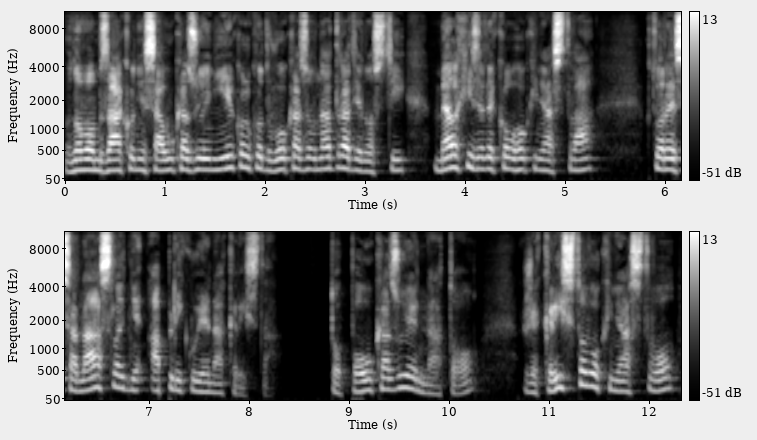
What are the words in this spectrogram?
V Novom zákone sa ukazuje niekoľko dôkazov nadradenosti Melchizedekovho kniastva, ktoré sa následne aplikuje na Krista. To poukazuje na to, že Kristovo kniastvo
